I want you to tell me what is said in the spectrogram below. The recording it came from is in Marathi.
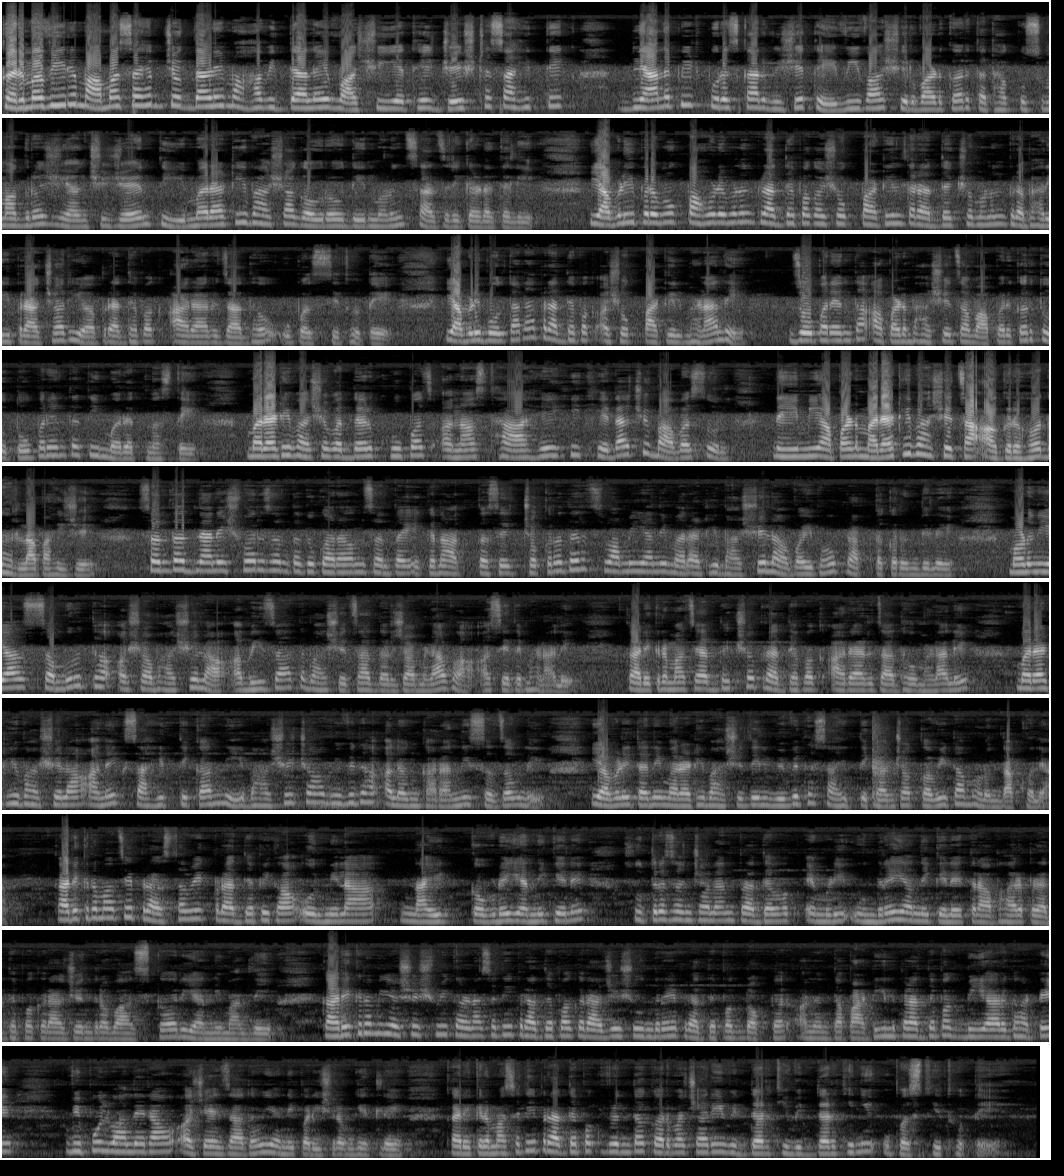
कर्मवीर मामासाहेब जगदाळे महाविद्यालय वाशी येथे ज्येष्ठ साहित्यिक ज्ञानपीठ पुरस्कार विजेते वि वा शिरवाडकर तथा कुसुमाग्रज यांची जयंती मराठी भाषा गौरव दिन म्हणून साजरी करण्यात आली. यावेळी प्रमुख पाहुणे म्हणून प्राध्यापक अशोक पाटील तर अध्यक्ष म्हणून प्रभारी प्राचार्य प्राध्यापक आर आर जाधव उपस्थित होते. यावेळी बोलताना प्राध्यापक अशोक पाटील म्हणाले जोपर्यंत आपण भाषेचा वापर करतो तोपर्यंत ती मरत नसते. मराठी भाषेबद्दल खूपच अनास्था आहे ही खेदाची बाब असून नेहमी आपण मराठी भाषेचा आग्रह धरला पाहिजे. संत ज्ञानेश्वर संत तुकाराम संत एकनाथ तसेच चक्रधर स्वामी यांनी मराठी भाषेला वैभव प्राप्त करून दिले. म्हणून या समृद्ध अशा भाषेला अभिजात भाषेचा दर्जा मिळावा असे ते म्हणाले. कार्यक्रमाचे अध्यक्ष प्राध्यापक आर आर जाधव म्हणाले मराठी भाषेला अनेक साहित्यिकांनी भाषेच्या विविध अलंकारांनी सजवले. यावेळी त्यांनी मराठी भाषेतील विविध साहित्यिकांच्या कविता म्हणून दाखवल्या. कार्यक्रमाचे प्रास्ताविक प्राध्यापिका उर्मिला नाईक कवडे यांनी केले. सूत्रसंचालन प्राध्यापक एम डी उंद्रे यांनी केले. तर आभार प्राध्यापक राजेंद्र वासकर यांनी मानले. कार्यक्रम यशस्वी करण्यासाठी प्राध्यापक राजेश उंद्रे प्राध्यापक डॉक्टर अनंता पाटील प्राध्यापक बी आर घाटे विपुल भालेराव अजय जाधव यांनी परिश्रम घेतले. कार्यक्रमासाठी प्राध्यापक वृंद कर्मचारी विद्यार्थी विद्यार्थिनी उपस्थित होते.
